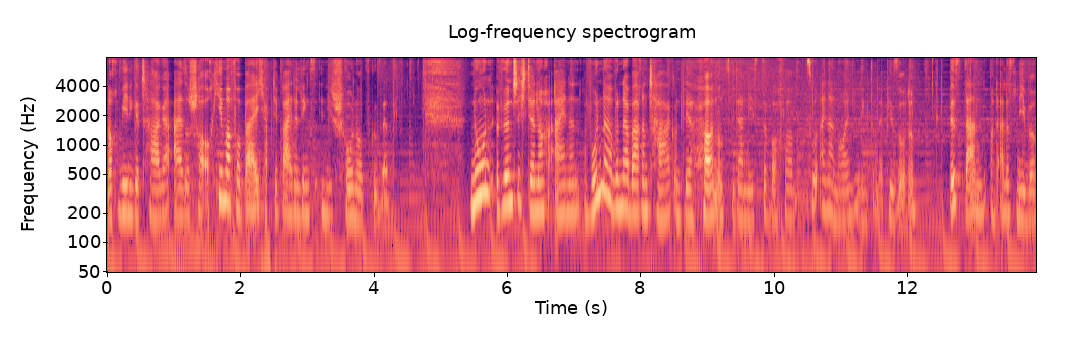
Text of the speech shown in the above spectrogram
Noch wenige Tage, also schau auch hier mal vorbei. Ich habe dir beide Links in die Show Notes gesetzt. Nun wünsche ich dir noch einen wunder wunderbaren Tag und wir hören uns wieder nächste Woche zu einer neuen LinkedIn-Episode. Bis dann und alles Liebe.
